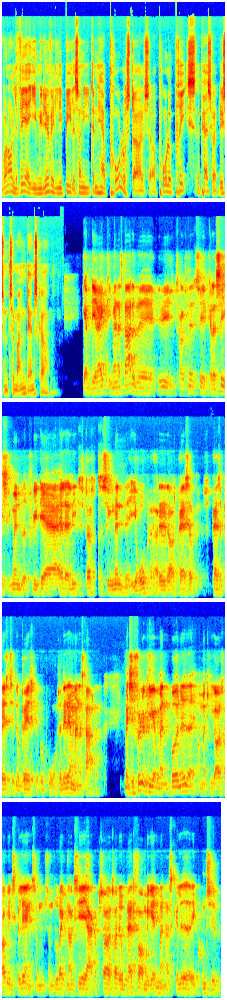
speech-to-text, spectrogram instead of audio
Hvornår leverer I miljøvenlige biler sådan i den her polostørrelse og polopris? Det passer jo ligesom til mange danskere. Jamen, det er rigtigt. Man har startet med det, vi traditionelt set kalder C-segmentet, fordi det er alt lige det største segment i Europa, og det, der også passer, passer bedst til den europæiske forbruger. Så det er der, man har startet. Men selvfølgelig kigger man både nedad, og man kigger også op i en skalering, som, som du rigtig nok siger, Jacob, så, så er det jo en platform igen, man har skaleret, ikke kun til,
